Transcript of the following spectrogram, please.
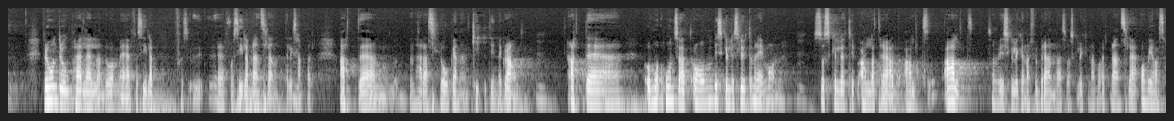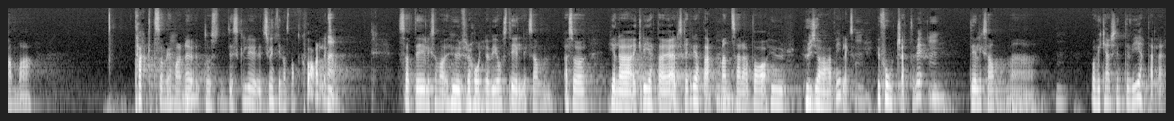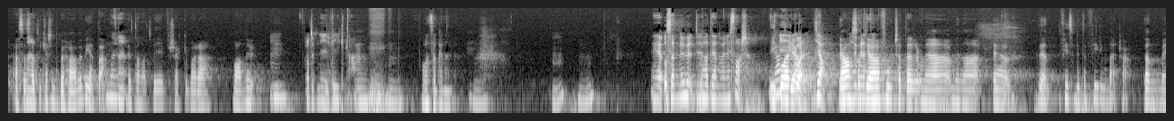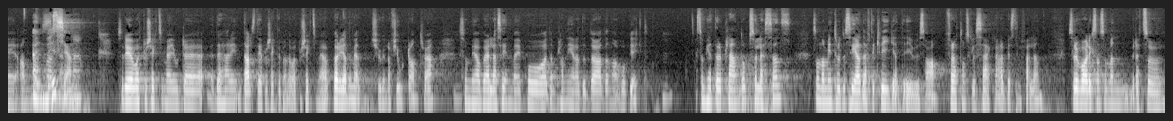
För hon drog parallellen då med fossila, fos, eh, fossila bränslen till exempel. Att eh, den här sloganen Keep it in the ground. Att eh, om, hon sa att om vi skulle sluta med det imorgon så skulle typ alla träd, allt, allt som vi skulle kunna förbränna som skulle kunna vara ett bränsle om vi har samma takt som vi har nu, då, det, skulle, det skulle inte finnas något kvar. Liksom. Så att det är liksom, hur förhåller vi oss till liksom, alltså, hela Greta, jag älskar Greta, men så här, vad, hur, hur gör vi liksom? Hur fortsätter vi? Det är liksom, eh, och vi kanske inte vet heller, alltså, så att vi kanske inte behöver veta, Nej. utan att vi försöker bara vara nu. Och typ nyfikna Mm. Mm. vad som kan hända. Mm. Mm. Mm. Eh, och sen nu, du hade en vernissage. Igår, ja. Igår. Ja. Ja, så att jag fortsätter med mina... Eh, det, det finns en liten film där tror jag, den med Ann-Louise. Ann-Louise, ja. Så det var ett projekt som jag gjorde, det här är inte alls det projektet, men det var ett projekt som jag började med 2014 tror jag. Som jag började läsa in mig på den planerade döden av objekt. Som heter Planned Obsolescence, som de introducerade efter kriget i USA för att de skulle säkra arbetstillfällen. Så det var liksom som en rätt så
